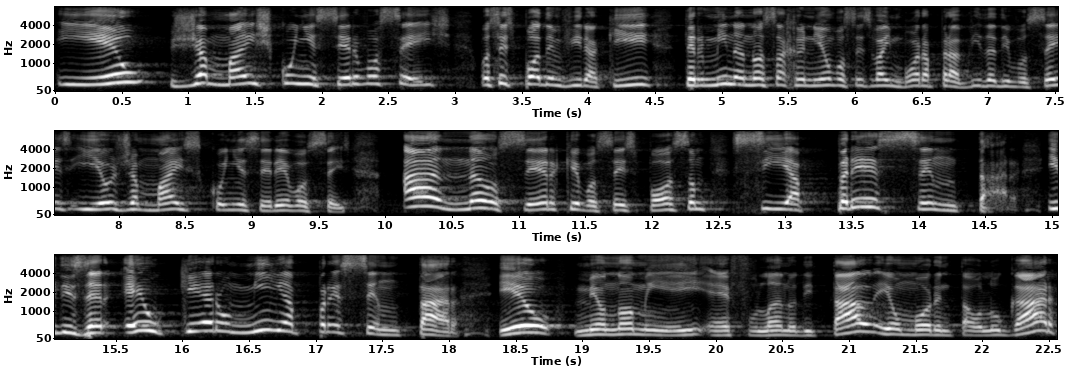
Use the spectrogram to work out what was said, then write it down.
e eu jamais conhecer vocês. Vocês podem vir aqui, termina a nossa reunião, vocês vão embora para a vida de vocês e eu jamais conhecerei vocês a não ser que vocês possam se apresentar e dizer: Eu quero me apresentar. Eu, meu nome é Fulano de Tal, eu moro em tal lugar,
